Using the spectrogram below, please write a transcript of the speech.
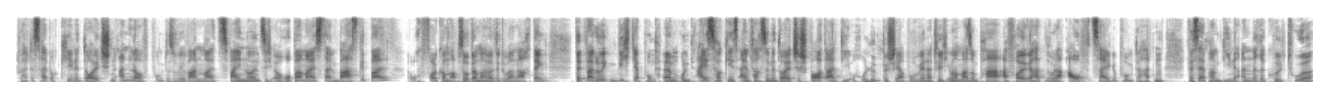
du hattest halt auch keine deutschen Anlaufpunkte. So, wir waren mal 92 Europameister im Basketball. Auch vollkommen absurd, wenn man heute drüber nachdenkt. Das war, glaube ich, ein wichtiger Punkt. Ähm, und Eishockey ist einfach so eine deutsche Sportart, die auch olympisch ja, wo wir natürlich immer mal so ein paar Erfolge hatten oder Aufzeigepunkte hatten. Deshalb haben die eine andere Kultur.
